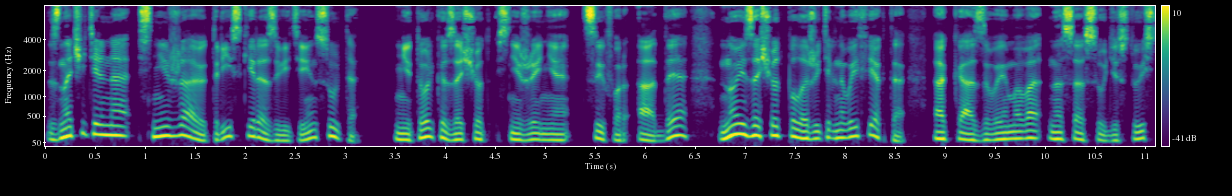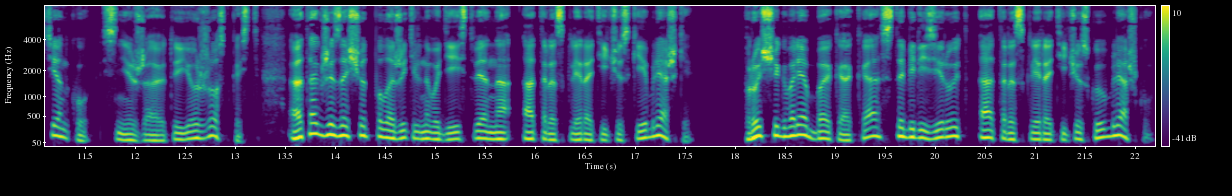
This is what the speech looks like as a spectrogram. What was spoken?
значительно снижают риски развития инсульта не только за счет снижения цифр АД, но и за счет положительного эффекта, оказываемого на сосудистую стенку, снижают ее жесткость, а также за счет положительного действия на атеросклеротические бляшки. Проще говоря, БКК стабилизирует атеросклеротическую бляшку.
